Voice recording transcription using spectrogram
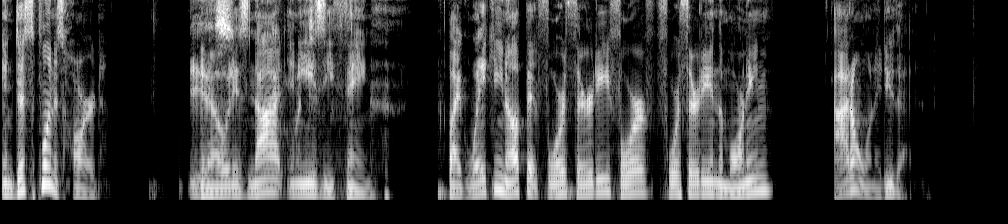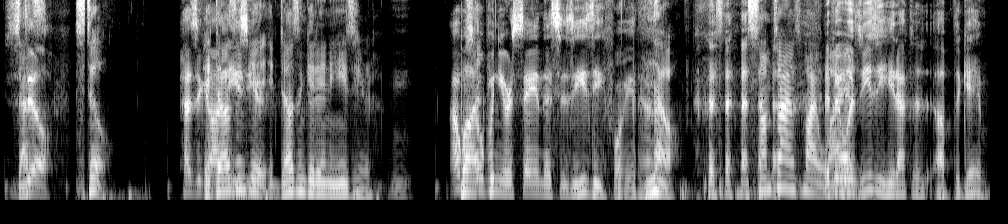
and discipline is hard. You know, it is not an easy thing. Like waking up at 4:30, 4 4:30 in the morning, I don't want to do that. That's- Still, still, has it gotten it gotten doesn't easier? get it doesn't get any easier. I was but- hoping you were saying this is easy for you now. No, sometimes my wife. If it was easy, he'd have to up the game.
